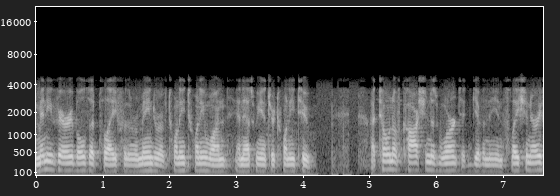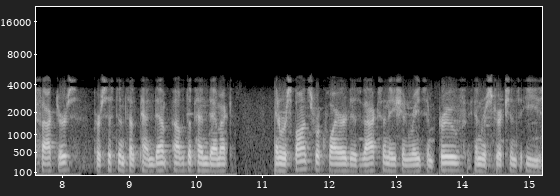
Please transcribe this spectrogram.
many variables at play for the remainder of 2021 and as we enter 2022. A tone of caution is warranted given the inflationary factors, persistence of the pandemic, and response required as vaccination rates improve and restrictions ease.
